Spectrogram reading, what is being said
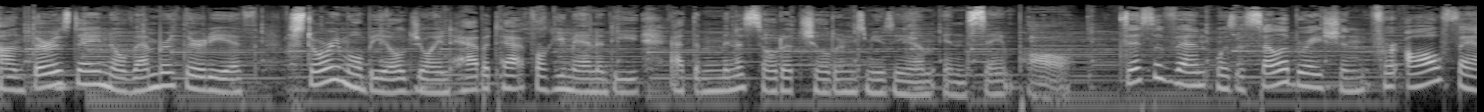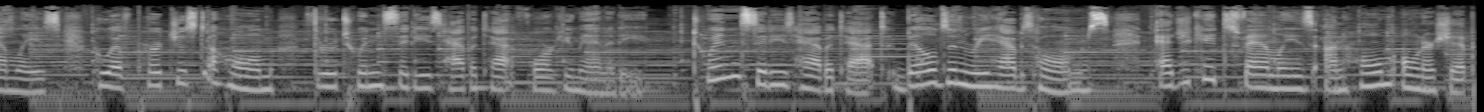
On Thursday, November 30th, Storymobile joined Habitat for Humanity at the Minnesota Children's Museum in St. Paul. This event was a celebration for all families who have purchased a home through Twin Cities Habitat for Humanity. Twin Cities Habitat builds and rehabs homes, educates families on home ownership,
